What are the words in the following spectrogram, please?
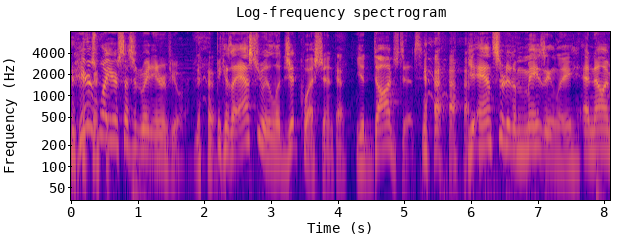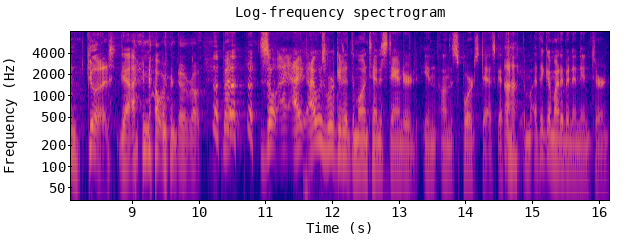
here's why you're such a great interviewer. Because I asked you a legit question, Yeah. you dodged it, you answered it amazingly, and now I'm good. Yeah, I know we're the road. But so I, I, I was working at the Montana Standard in on the sports desk. I think Uh-huh. I think I might have been an intern,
